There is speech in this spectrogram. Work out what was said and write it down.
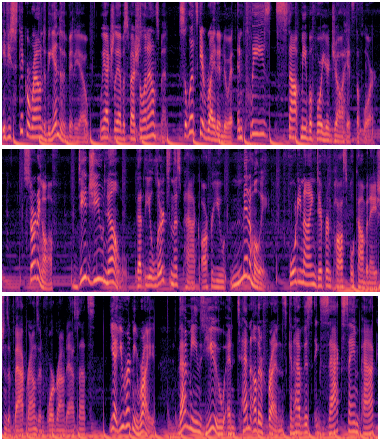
if you stick around to the end of the video, we actually have a special announcement. So let's get right into it, and please stop me before your jaw hits the floor. Starting off, did you know that the alerts in this pack offer you minimally 49 different possible combinations of backgrounds and foreground assets? Yeah, you heard me right. That means you and 10 other friends can have this exact same pack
